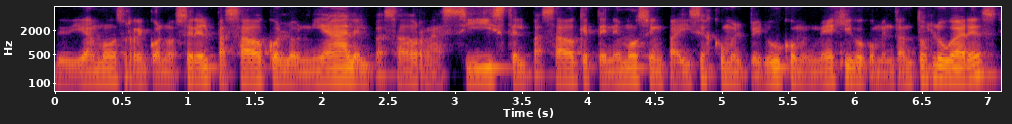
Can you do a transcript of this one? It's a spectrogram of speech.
digamos, reconocer el pasado colonial, el pasado racista, el pasado que tenemos en países como el Perú, como en México, como en tantos lugares,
